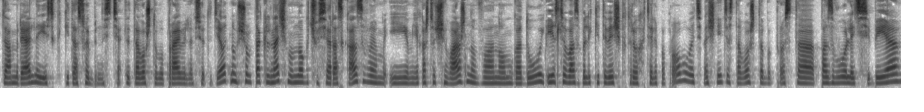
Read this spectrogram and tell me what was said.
Там реально есть какие-то особенности для того, чтобы правильно все это делать. Ну, в общем, так или иначе, мы много чего себе рассказываем, и мне кажется, очень важно в новом году, если у вас были какие-то вещи, которые вы хотели попробовать, начните с того, чтобы просто позволить себе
